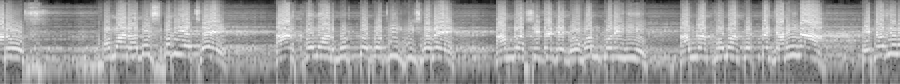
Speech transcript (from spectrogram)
মানুষ ক্ষমার আদর্শ দিয়েছে, আর ক্ষমার মূর্ত প্রতীক হিসেবে আমরা সেটাকে গ্রহণ করিনি, আমরা ক্ষমা করতে জানি না, এটা যেন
